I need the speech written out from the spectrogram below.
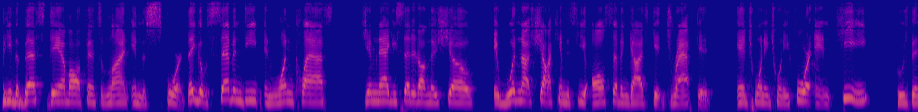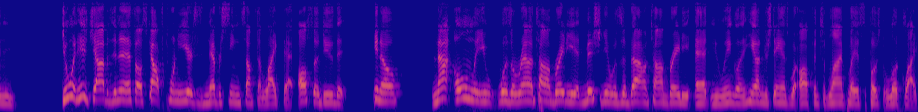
be the best damn offensive line in the sport. They go seven deep in one class. Jim Nagy said it on this show. It would not shock him to see all seven guys get drafted in 2024. And he who's been doing his job as an NFL scout for 20 years, has never seen something like that. Also, dude that, you know, not only was around Tom Brady at Michigan, was around Tom Brady at New England. He understands what offensive line play is supposed to look like.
